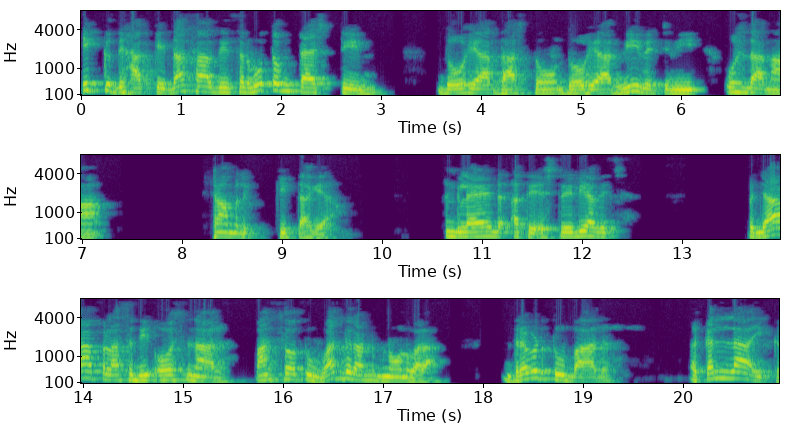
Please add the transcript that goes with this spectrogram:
ਇੱਕ ਦਹਾਕੇ 10 ਸਾਲ ਦੀ ਸਰਵੋਤਮ ਟੈਸਟ ਟੀਮ 2010 ਤੋਂ 2020 ਵਿੱਚ ਵੀ ਉਸ ਦਾ ਨਾਮ ਸ਼ਾਮਲ ਕੀਤਾ ਗਿਆ। ਇੰਗਲੈਂਡ ਅਤੇ ਆਸਟ੍ਰੇਲੀਆ ਵਿੱਚ 50 ਪਲੱਸ ਦੀ ਔਸਤ ਨਾਲ 500 ਤੋਂ ਵੱਧ ਰਨ ਬਣਾਉਣ ਵਾਲਾ। ਦ੍ਰਵੜ ਤੋਂ ਬਾਅਦ ਇਕੱਲਾ ਇੱਕ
